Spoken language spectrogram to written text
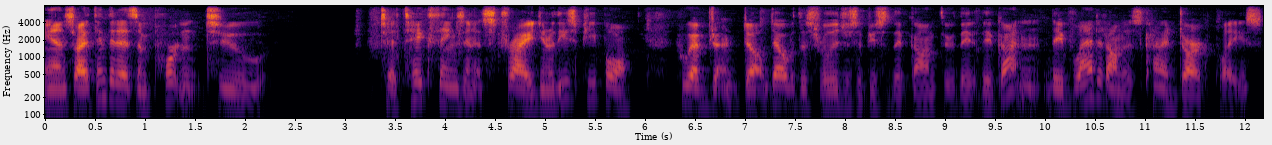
And so I think that it's important to to take things in its stride. You know, these people who have dealt, dealt with this religious abuse that they've gone through, they, they've gotten, they've landed on this kind of dark place.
